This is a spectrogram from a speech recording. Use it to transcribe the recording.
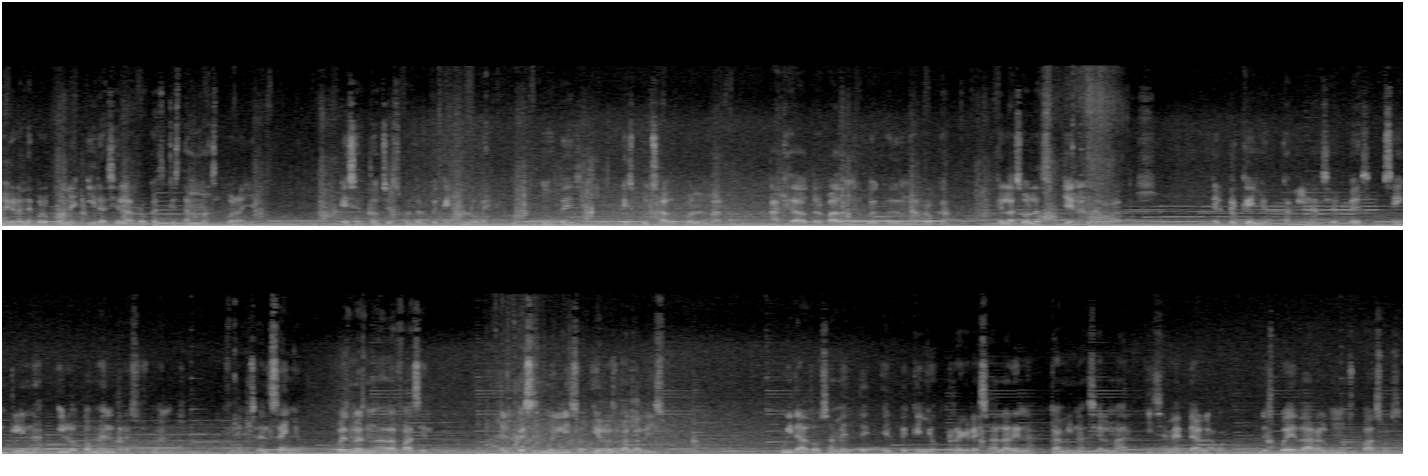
el grande propone ir hacia las rocas que están más por allá. Es entonces cuando el pequeño lo ve, un pez expulsado por el mar. ha quedado atrapado en el hueco de una roca que las olas llenan a ratos. El pequeño camina hacia el pez, se inclina y lo toma entre sus manos. Frunce el ceño, pues no es nada fácil. El pez es muy liso y resbaladizo. Cuidadosamente, el pequeño regresa a la arena, camina hacia el mar y se mete al agua. Después de dar algunos pasos,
